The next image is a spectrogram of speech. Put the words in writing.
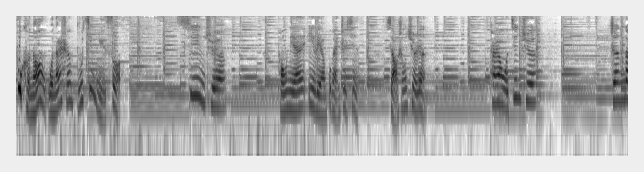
不可能，我男神不近女色。进去。童年一脸不敢置信，小声确认：“他让我进去。”真的？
